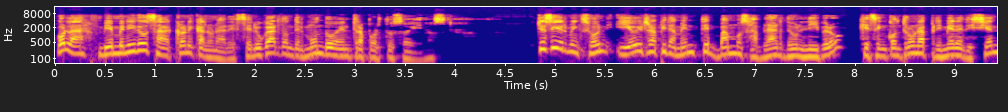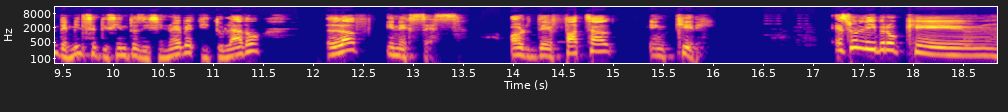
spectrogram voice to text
Hola, bienvenidos a Crónica Lunares, el lugar donde el mundo entra por tus oídos. Yo soy Irving Sun y hoy rápidamente vamos a hablar de un libro que se encontró en una primera edición de 1719 titulado Love in Excess, or The Fatal Kitty. Es un libro que mm,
